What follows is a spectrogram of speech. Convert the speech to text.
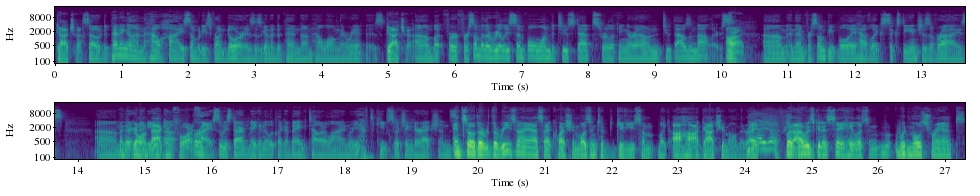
Gotcha. So depending on how high somebody's front door is, is going to depend on how long their ramp is. Gotcha. Um, but for for some of the really simple one to two steps, we're looking around two thousand dollars. All right. Um, and then for some people, they have like sixty inches of rise. Um, And they're going back and forth. Right. So we start making it look like a bank teller line where you have to keep switching directions. And so the the reason I asked that question wasn't to give you some like aha got you moment, right? Yeah, I know, but sure. I was going to say, hey, listen, would most ramps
